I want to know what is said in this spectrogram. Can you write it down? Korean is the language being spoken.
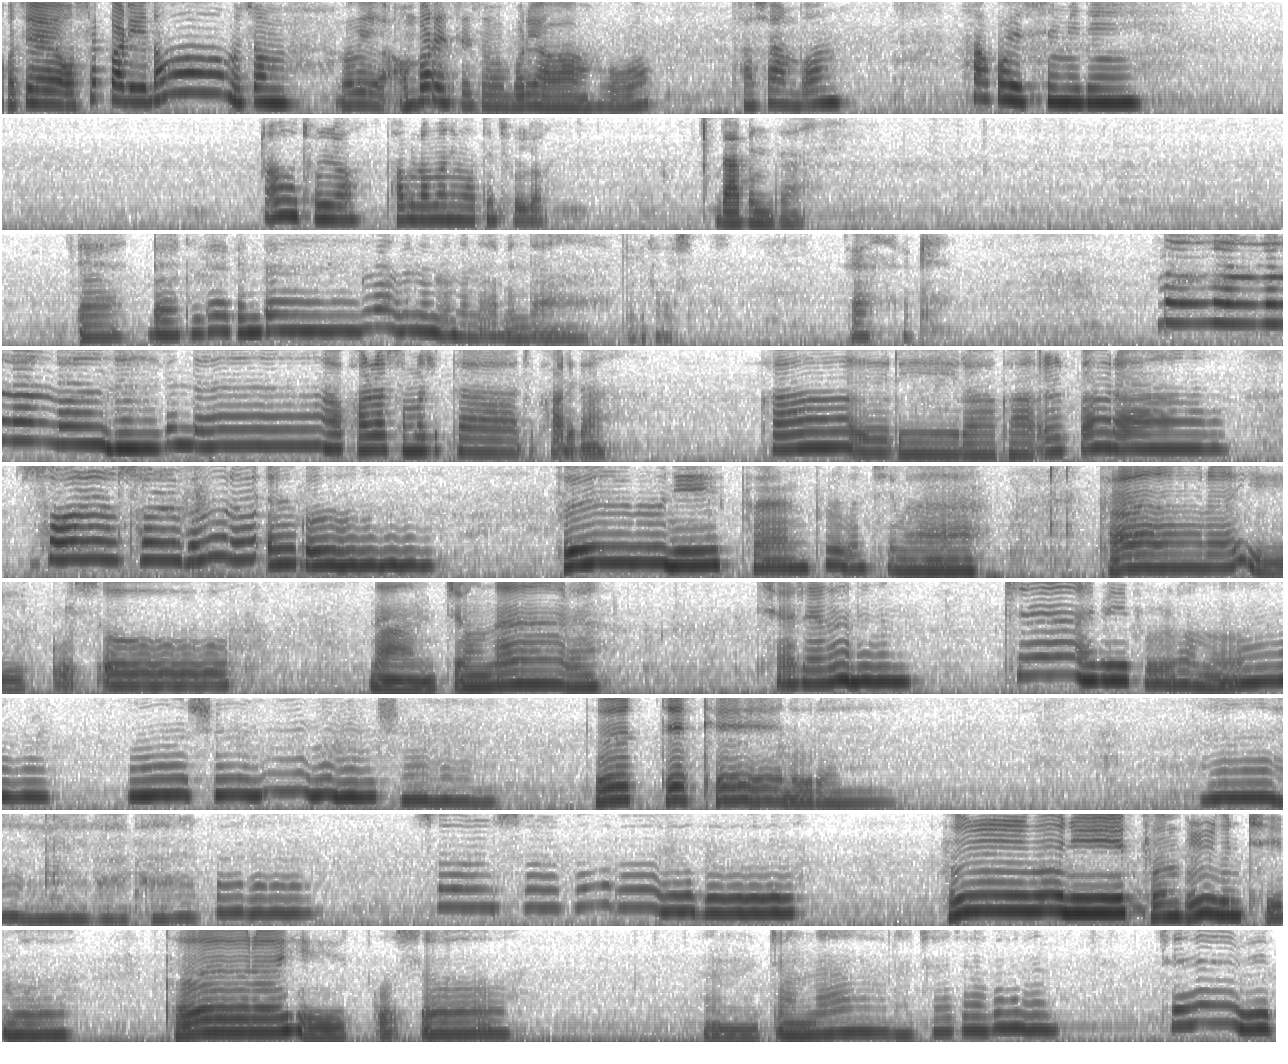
어제 옷 색깔이 너무 좀 여기 언바랜스해서 머리야 하고 다시 한번 하고 있습니다. 아 졸려. 밥을 너무 많이 먹었더니 졸려. 라벤더. 네, 네, 라벤더, 라라라라 라벤더 이렇게 그런 것입니다. 자 이렇게. 랄랄랄랄라 라벤더 아 가을날씨 정말 좋다. 이제 가을이다. 가을이라 가을바람 솔솔 불어오고 붉은 잎은 붉은 치마 갈아입고서 남쪽 나라 찾아가는 제비 불러모 아쉬워서 그때 캐노래 아리라 갈바람 솔솔 불어오고 붉은 잎은 붉은 치마 갈아입고서 한쪽 나라 찾아가는 제비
